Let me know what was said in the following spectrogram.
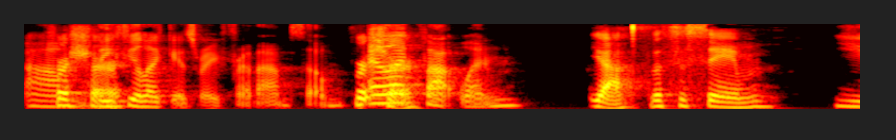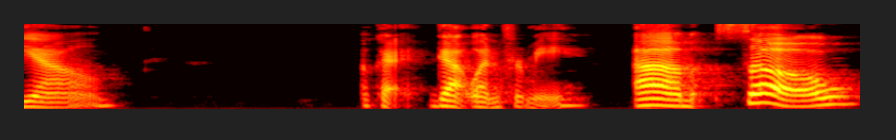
um, they sure. feel like is right for them so For i sure. like that one yeah, that's the same. yeah. Okay, got one for me. Um, so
